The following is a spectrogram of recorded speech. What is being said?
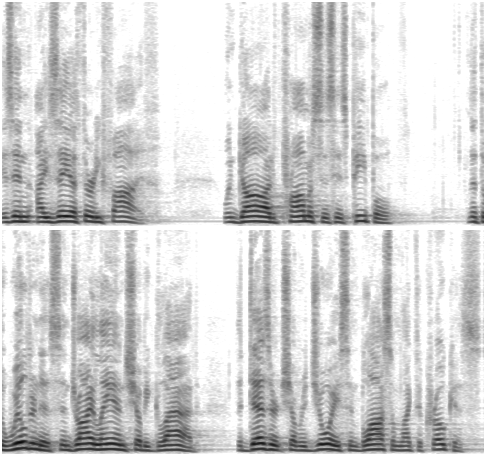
is in Isaiah 35, when God promises his people that the wilderness and dry land shall be glad, the desert shall rejoice and blossom like the crocus.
